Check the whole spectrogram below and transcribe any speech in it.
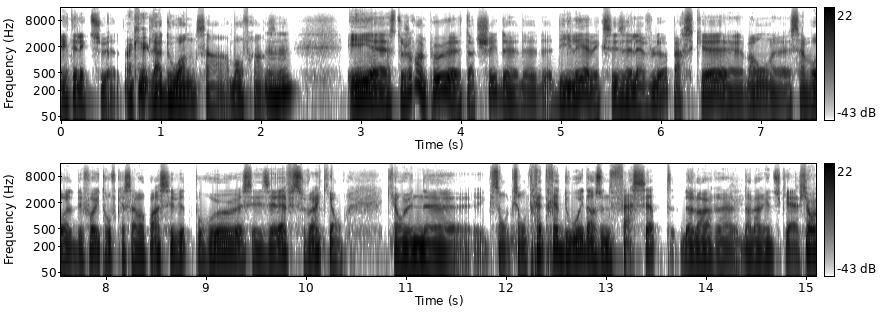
intellectuel, OK. de la douance en bon français. Mhm. Et euh, c'est toujours un peu euh, touché de, de, de dealer avec ces élèves-là parce que, euh, bon, euh, ça va, des fois, ils trouvent que ça va pas assez vite pour eux. C'est des élèves souvent qui, ont, qui, ont une, qui, sont, qui sont très, très doués dans une facette de leur, de leur Puis éducation.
